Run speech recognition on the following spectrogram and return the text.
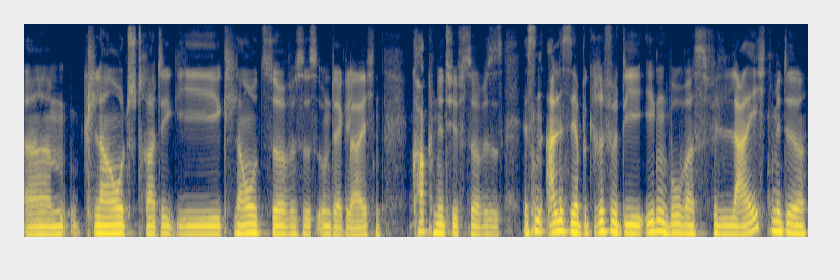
ähm, Cloud-Strategie, Cloud-Services und dergleichen, Cognitive Services. Das sind alles ja Begriffe, die irgendwo was vielleicht mit der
